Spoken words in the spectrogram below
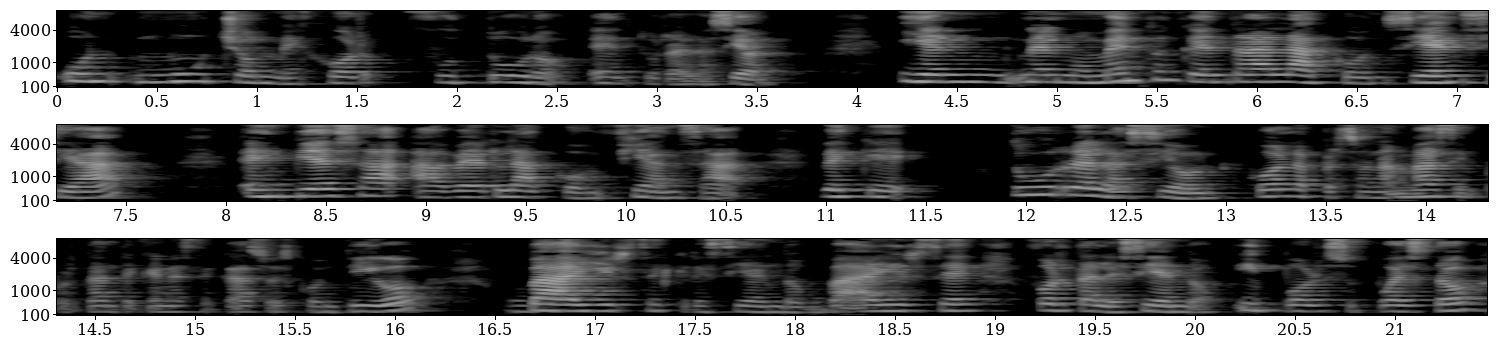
un mucho mejor futuro en tu relación. Y en el momento en que entra la conciencia, empieza a haber la confianza de que tu relación con la persona más importante, que en este caso es contigo, va a irse creciendo, va a irse fortaleciendo y por supuesto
